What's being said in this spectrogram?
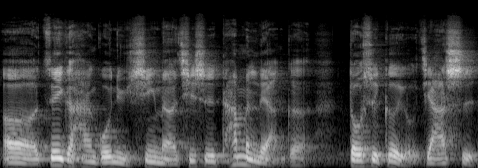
呃这个韩国女性呢，其实他们两个都是各有家室。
